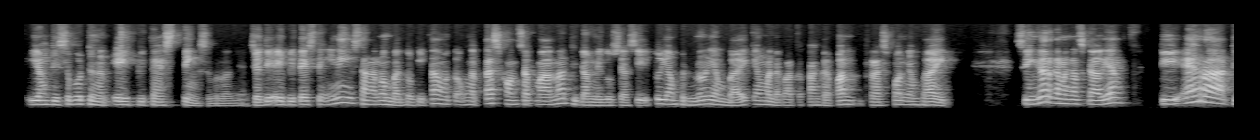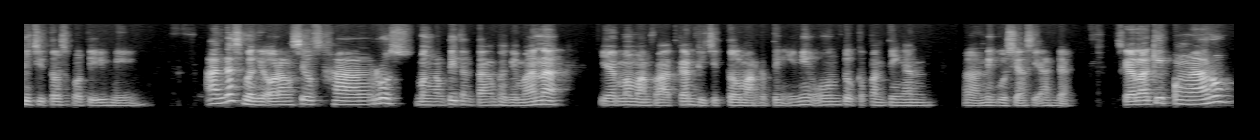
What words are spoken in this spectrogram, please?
yang disebut dengan A/B testing sebenarnya. Jadi A/B testing ini sangat membantu kita untuk ngetes konsep mana di dalam negosiasi itu yang benar, yang baik, yang mendapat tanggapan, respon yang baik. Sehingga rekan-rekan sekalian, di era digital seperti ini, Anda sebagai orang sales harus mengerti tentang bagaimana ya memanfaatkan digital marketing ini untuk kepentingan eh, negosiasi Anda. Sekali lagi pengaruh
